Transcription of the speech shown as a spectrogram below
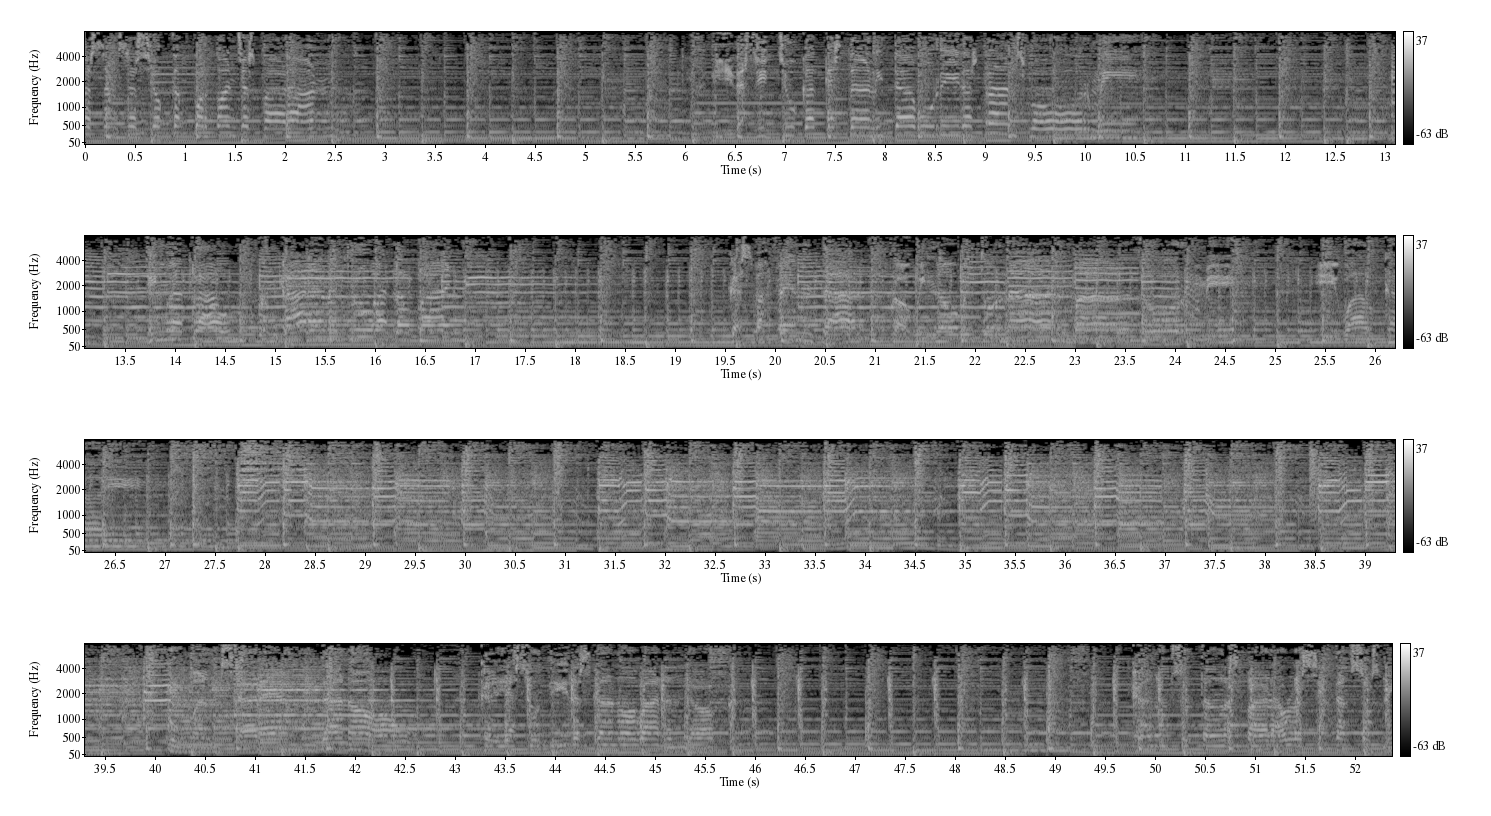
la sensació que porto anys esperant. I desitjo que aquesta nit avorrida es transformi. Tinc la clau, encara no he trobat el pany que es va fer answers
